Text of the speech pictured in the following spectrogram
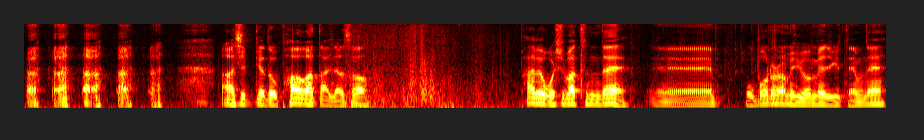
아쉽게도 파워가 딸려서 850W인데 에, 오버를 하면 위험해지기 때문에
